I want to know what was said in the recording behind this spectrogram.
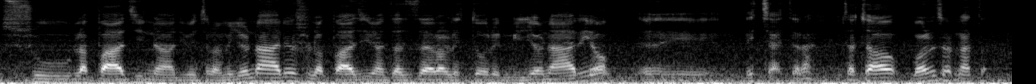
sulla pagina diventerò milionario, sulla pagina da zero lettore milionario, eh, eccetera. Ciao ciao, buona giornata.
